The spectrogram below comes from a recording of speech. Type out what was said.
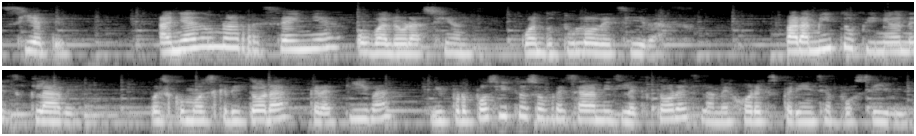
7. Añade una reseña o valoración cuando tú lo decidas. Para mí tu opinión es clave, pues como escritora creativa, mi propósito es ofrecer a mis lectores la mejor experiencia posible.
